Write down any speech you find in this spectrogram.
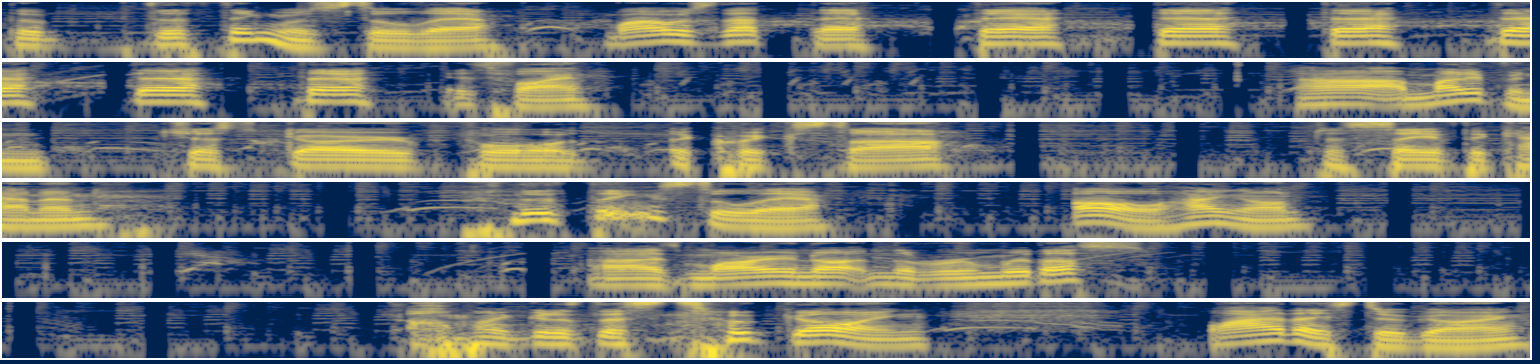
The the thing was still there. Why was that there? There, there, there, there, there, there. It's fine. Uh, I might even just go for a quick star to save the cannon. the thing's still there. Oh, hang on. Uh, is Mario not in the room with us? Oh my goodness, they're still going. Why are they still going?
